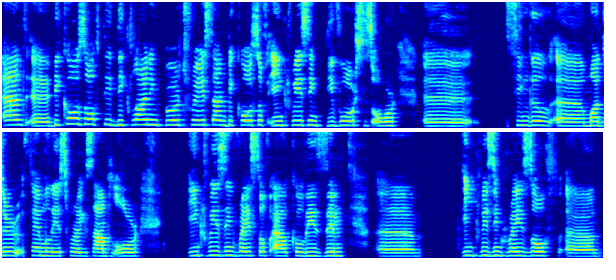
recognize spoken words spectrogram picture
and uh, because of the declining birth rates and because of increasing divorces or uh, single uh, mother families for example or increasing rates of alcoholism um, increasing rates of um,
